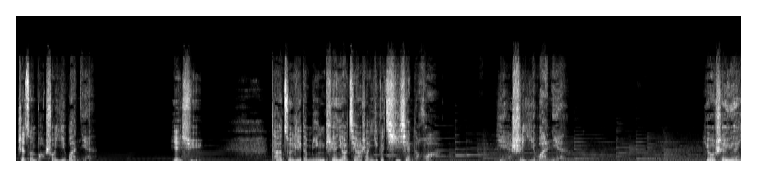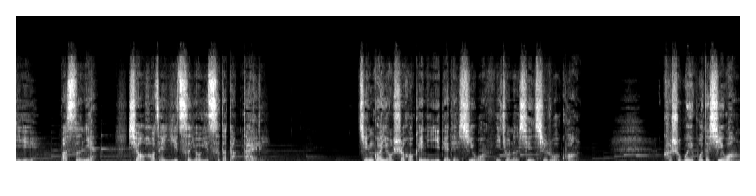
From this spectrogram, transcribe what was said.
至尊宝说一万年。也许。他嘴里的“明天”要加上一个期限的话，也是一万年。有谁愿意把思念消耗在一次又一次的等待里？尽管有时候给你一点点希望，你就能欣喜若狂，可是微薄的希望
